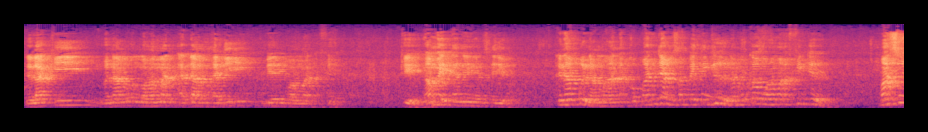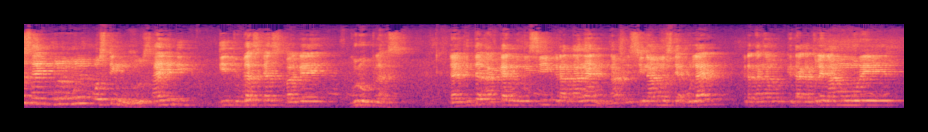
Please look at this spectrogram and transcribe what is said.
lelaki bernama Muhammad Adam Hadi bin Muhammad Hafiz. Okey, ramai tanya dengan saya. Kenapa nama anak kau panjang sampai tiga? Nama kau Muhammad Hafiz ke? Masa saya mula-mula posting dulu, saya ditugaskan sebagai guru kelas. Dan kita akan mengisi kedatangan, isi nama setiap bulan, kedatangan kita akan tulis nama murid,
